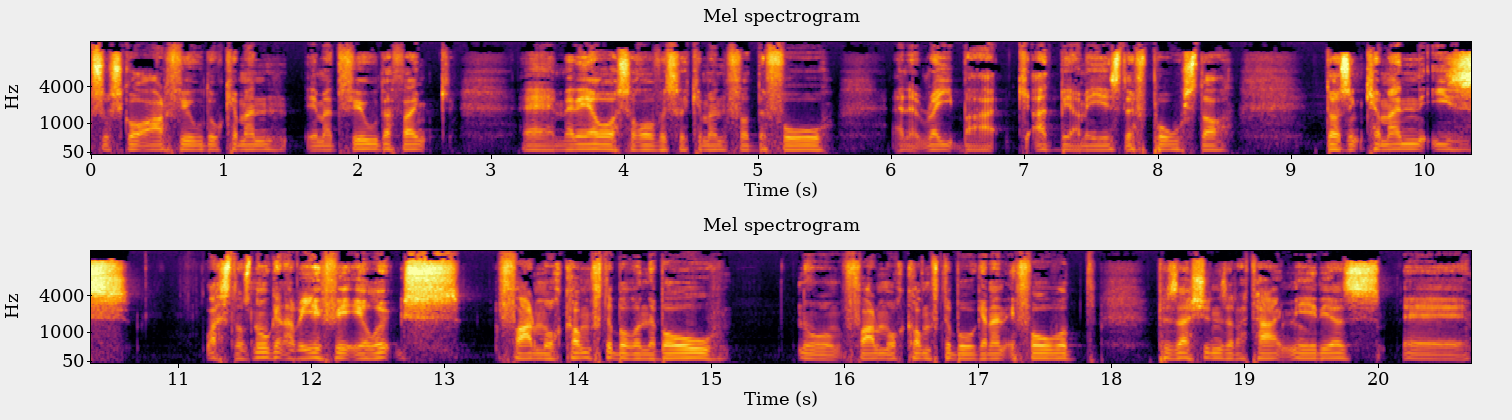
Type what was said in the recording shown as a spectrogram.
so Scott Arfield will come in in midfield, I think. Uh, Morelos will obviously come in for Defoe, and at right back, I'd be amazed if Polster doesn't come in. He's listen, there's no getting away from it. He looks far more comfortable in the ball. No, far more comfortable getting into forward positions or attacking areas uh,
